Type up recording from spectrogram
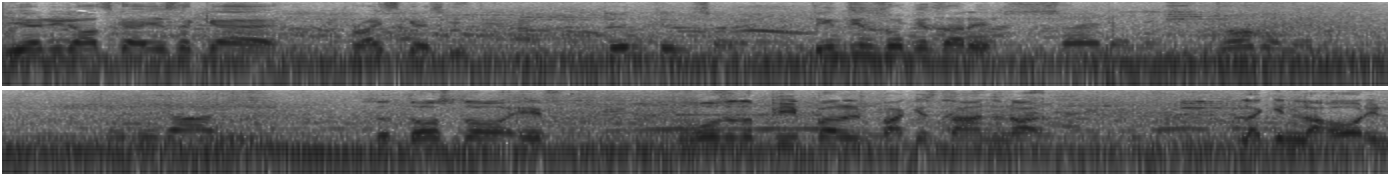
یہ ایڈیڈاس کا ہے اس کا کیا ہے؟ پرائس کیا ہے اس کی؟ تین تین سو۔ تین تین سو کے سارے۔ جو بھی لینا ایڈیڈاس دوستو most of the people in Pakistan not like in Lahore in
